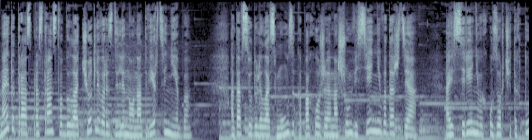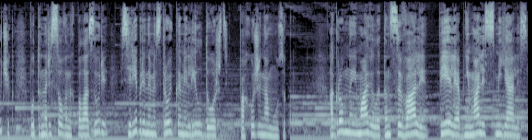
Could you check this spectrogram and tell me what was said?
На этот раз пространство было отчетливо разделено на тверти неба. Отовсюду лилась музыка, похожая на шум весеннего дождя, а из сиреневых узорчатых тучек, будто нарисованных по лазури, серебряными стройками лил дождь, похожий на музыку. Огромные мавилы танцевали, пели, обнимались, смеялись.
